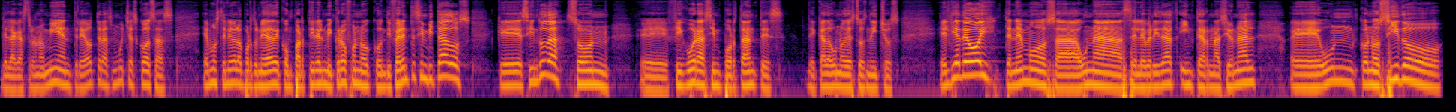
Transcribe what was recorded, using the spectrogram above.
de la gastronomía, entre otras muchas cosas. Hemos tenido la oportunidad de compartir el micrófono con diferentes invitados que sin duda son eh, figuras importantes de cada uno de estos nichos. El día de hoy tenemos a una celebridad internacional, eh, un conocido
